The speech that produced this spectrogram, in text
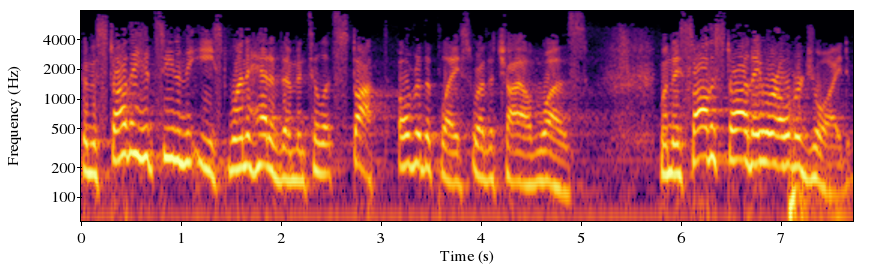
and the star they had seen in the east went ahead of them until it stopped over the place where the child was. When they saw the star, they were overjoyed.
